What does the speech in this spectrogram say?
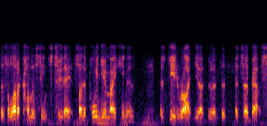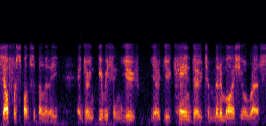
there's a lot of common sense to that. So the point you're making is is dead right. You know, it's about self responsibility and doing everything you you know, you can do to minimise your risk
